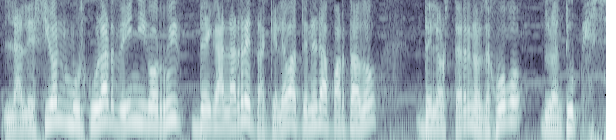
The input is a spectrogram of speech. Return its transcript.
la lesión muscular de Íñigo Ruiz de Galarreta, que le va a tener apartado de los terrenos de juego durante un mes.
